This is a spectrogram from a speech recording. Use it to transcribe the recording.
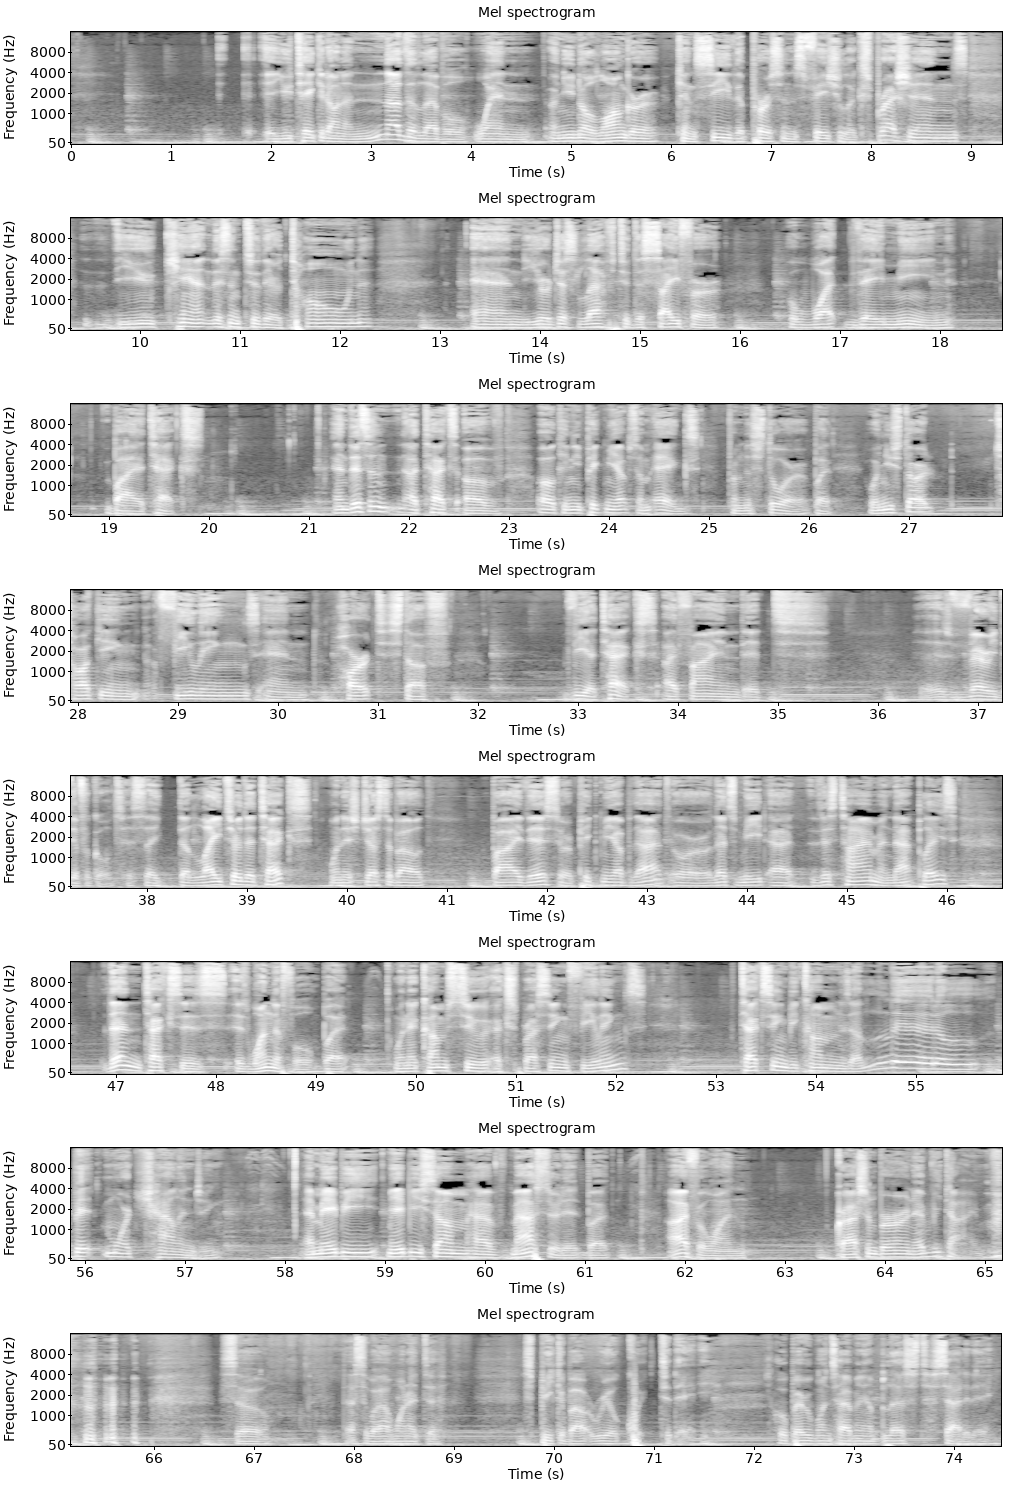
you take it on another level when when you no longer can see the person's facial expressions. You can't listen to their tone and you're just left to decipher what they mean by a text. And this isn't a text of oh can you pick me up some eggs from the store? But when you start talking feelings and heart stuff via text, I find it is very difficult. It's like the lighter the text, when it's just about buy this or pick me up that or let's meet at this time and that place, then text is is wonderful. But when it comes to expressing feelings, texting becomes a little bit more challenging and maybe maybe some have mastered it but i for one crash and burn every time. So that's what i wanted to speak about real quick today. Hope everyone's having a blessed saturday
